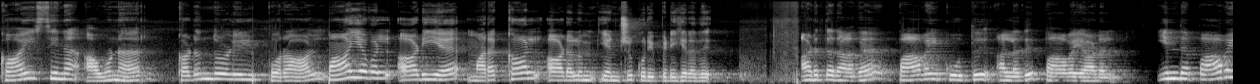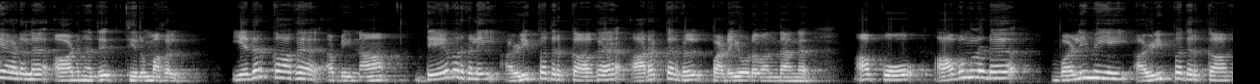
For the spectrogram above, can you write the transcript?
காய்சின அவுணர் கடுந்தொழில் பொறால் மாயவள் ஆடிய மரக்கால் ஆடலும் என்று குறிப்பிடுகிறது. அடுத்ததாக பாவை கூத்து அல்லது பாவையாடல். இந்த பாவையாடலை ஆடினது திருமகள். எதற்காக அப்படின்னா தேவர்களை அழிப்பதற்காக அரக்கர்கள் படையோட வந்தாங்க. அப்போது அவங்களோட வலிமையை அழிப்பதற்காக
